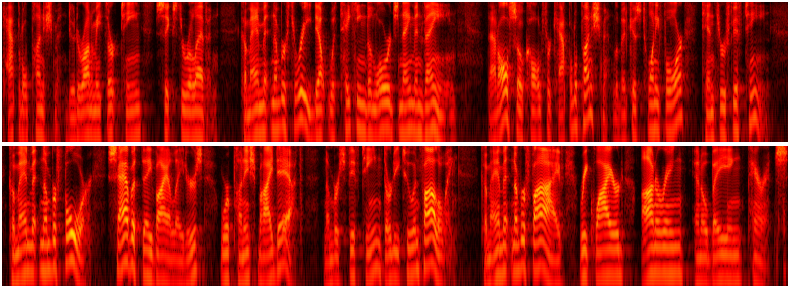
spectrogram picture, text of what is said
capital punishment, Deuteronomy 13, 6 through 11. Commandment number three dealt with taking the Lord's name in vain. That also called for capital punishment, Leviticus 24, 10 through 15. Commandment number four Sabbath day violators were punished by death. Numbers 15, 32, and following. Commandment number five required honoring and obeying parents.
